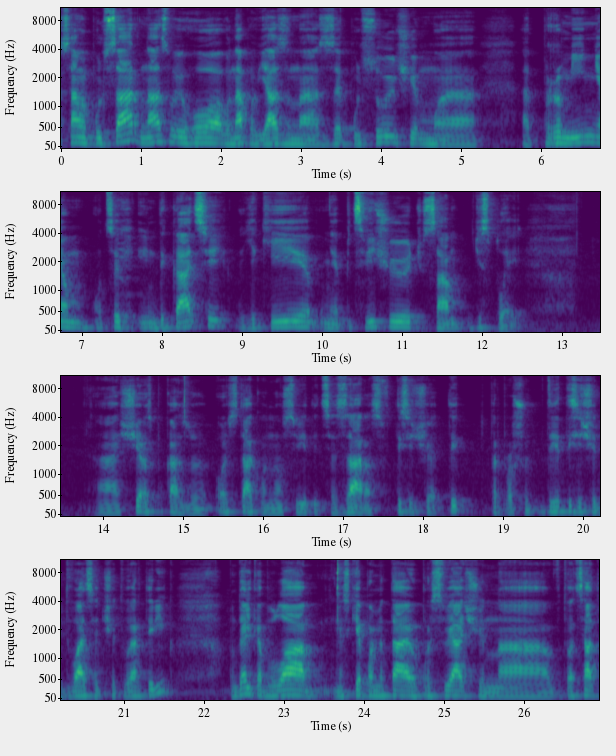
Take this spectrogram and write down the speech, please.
Саме пульсар, назва його, вона пов'язана з пульсуючим е, е, промінням оцих індикацій, які е, підсвічують сам дисплей. Е, Ще раз показую, ось так воно світиться зараз в 1000, ти- перепрошую, 2024 рік. Моделька була, наскільки я пам'ятаю, присвячена в 2020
